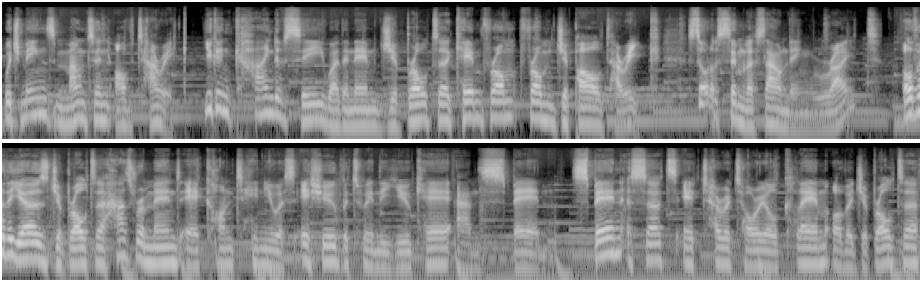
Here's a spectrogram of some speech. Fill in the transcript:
which means Mountain of Tariq. You can kind of see where the name Gibraltar came from, from Jabal Tariq. Sort of similar sounding, right? Over the years, Gibraltar has remained a continuous issue between the UK and Spain. Spain asserts a territorial claim over Gibraltar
